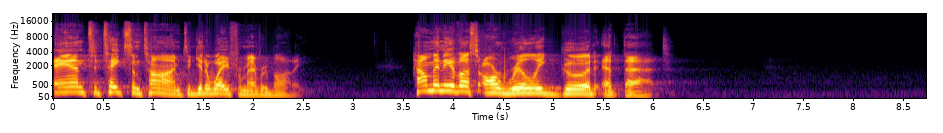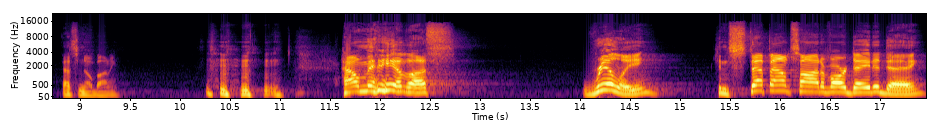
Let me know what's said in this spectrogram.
and to take some time to get away from everybody. How many of us are really good at that? That's nobody. How many of us really can step outside of our day to day?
